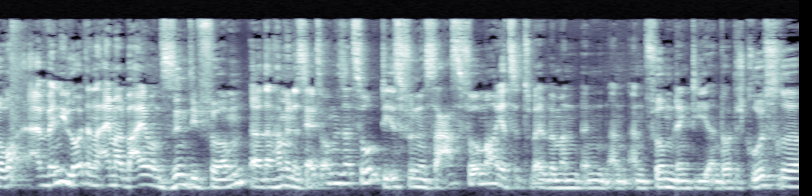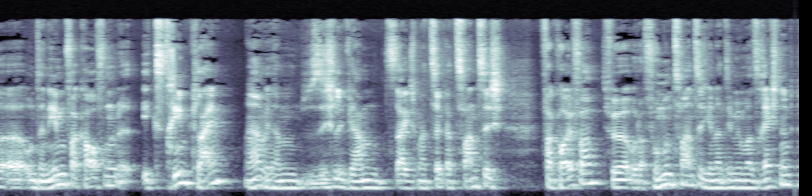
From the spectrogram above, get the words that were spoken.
So, äh, wenn die Leute dann einmal bei uns sind, die Firmen, äh, dann haben wir eine Sales-Organisation, die ist für eine SaaS-Firma, jetzt wenn man an, an, Firmen denkt, die an deutlich größere äh, Unternehmen verkaufen, extrem klein. Ja, wir haben sicherlich, wir haben, sage ich mal, circa 20 Verkäufer für oder 25, je nachdem, wie man es rechnet,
